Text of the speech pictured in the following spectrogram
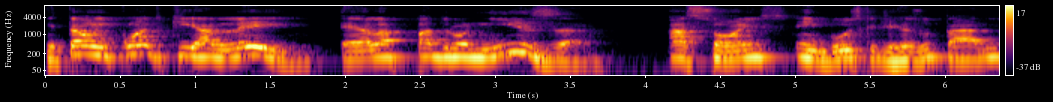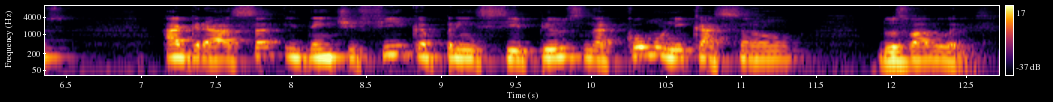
Então, enquanto que a lei ela padroniza ações em busca de resultados, a graça identifica princípios na comunicação dos valores.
